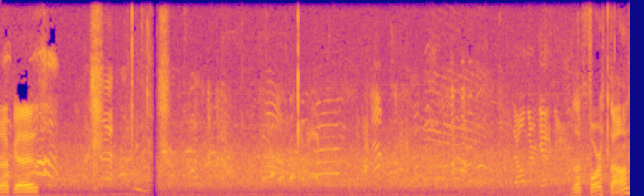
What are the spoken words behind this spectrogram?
Up, guys? Is that fourth down?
